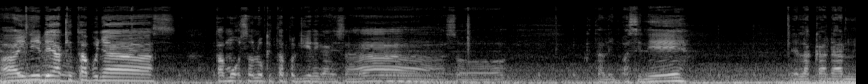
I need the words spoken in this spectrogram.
Ah ini dia kita punya tamu selalu kita pergi nih guys. Ah, so kita limpas sini. Inilah keadaan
